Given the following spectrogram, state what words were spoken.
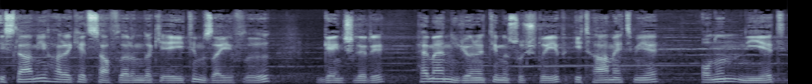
İslami hareket saflarındaki eğitim zayıflığı, gençleri hemen yönetimi suçlayıp itham etmeye, onun niyet,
